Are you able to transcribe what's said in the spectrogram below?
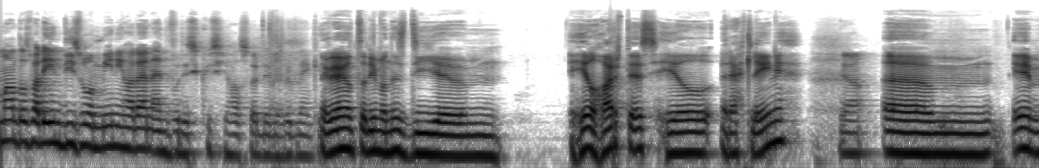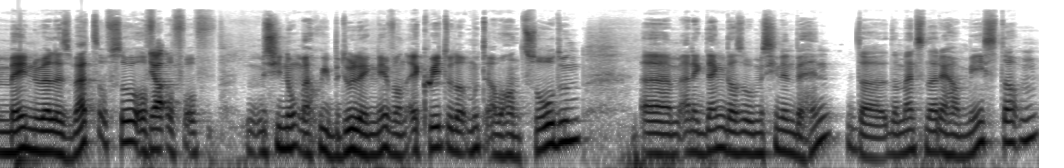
Maar dat is wel één die zo'n mening had en, en voor discussie gaat zorgen in de groep, denk ik. Ik denk dat dat iemand is die ehm, heel hard is, heel rechtlijnig. Ja. Eh, mijn wil is wet of zo. Of, Ja. of, of misschien ook met goede bedoeling. Nee, van ik weet hoe dat moet en we gaan het zo doen. Ehm, en ik denk dat zo misschien in het begin dat, dat mensen daarin gaan meestappen.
